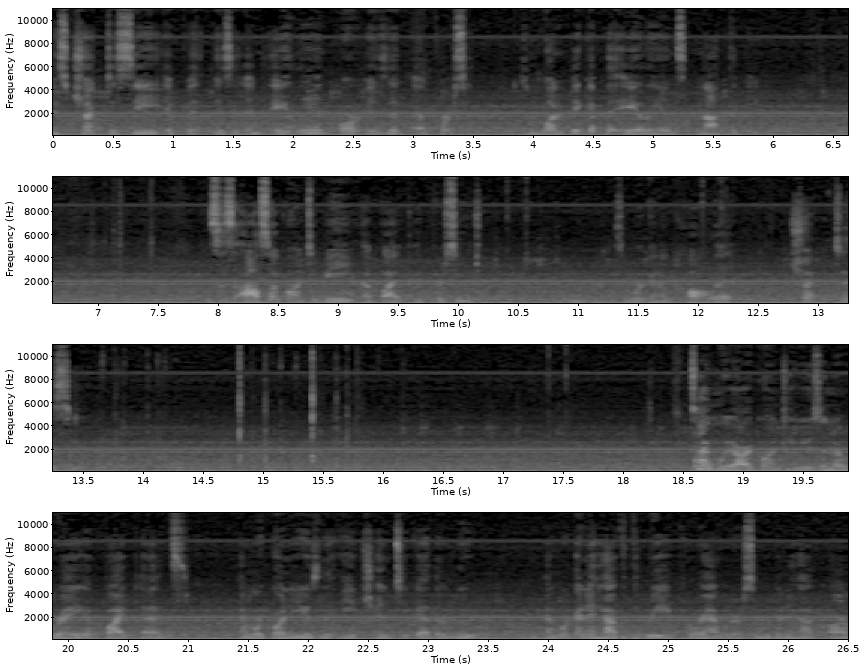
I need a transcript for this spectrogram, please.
is check to see if it is it an alien or is it a person. So we want to pick up the aliens, not the people. This is also going to be a biped procedure. So we're going to call it check to see. Time we are going to use an array of bipeds and we're going to use the each and together loop and we're going to have three parameters. So we're going to have our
